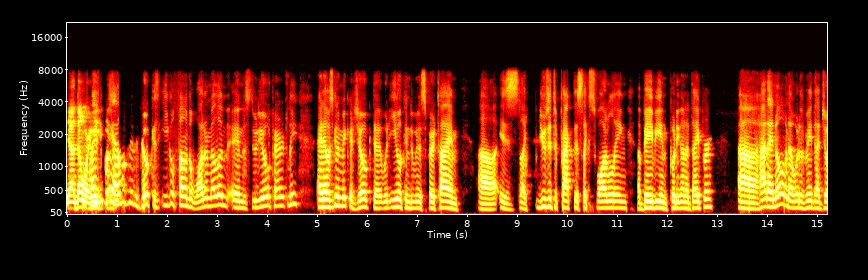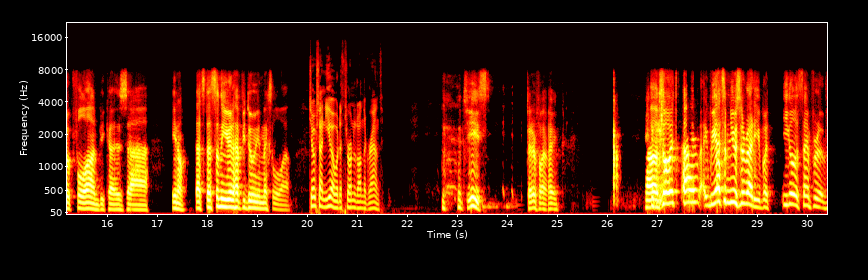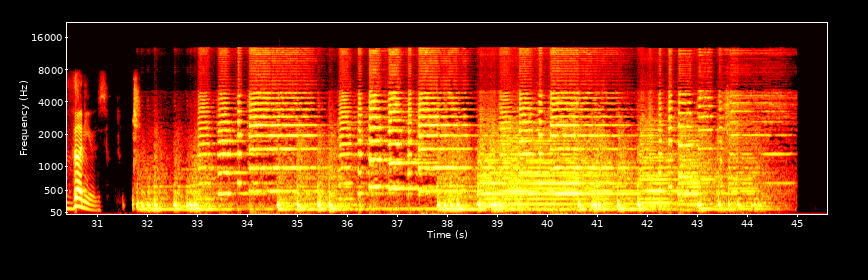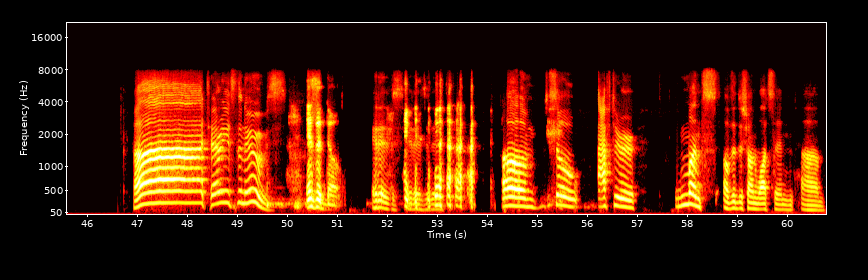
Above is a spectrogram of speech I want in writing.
yeah, don't I, worry. it's funny, I almost made a joke because Eagle found a watermelon in the studio apparently, and I was gonna make a joke that what Eagle can do in his spare time uh, is like use it to practice like swaddling a baby and putting on a diaper. Uh, had I known, I would have made that joke full on because uh, you know that's that's something you're gonna have to be doing in the next little while. Joke's on you. I would have thrown it on the ground. Jeez, terrifying. Uh, so it's time. We had some news already, but Eagle, it's time for the news. Ah, Terry, it's the news. Is it though? It is. It is. It is. Um, so after months of the Deshaun Watson, um,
